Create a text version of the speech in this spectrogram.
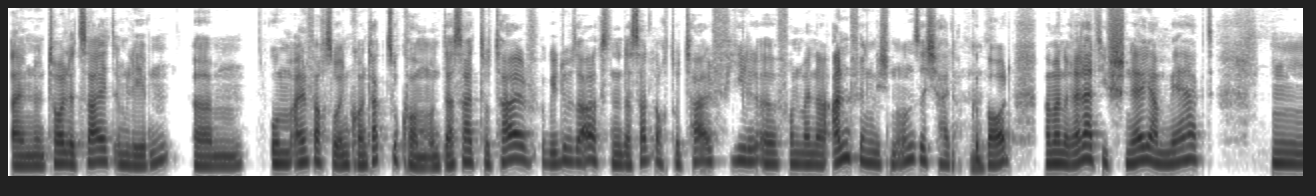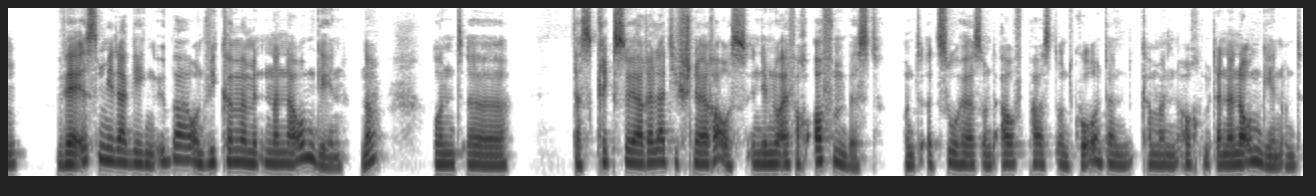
eine tolle Zeit im Leben, ähm, um einfach so in Kontakt zu kommen. Und das hat total, wie du sagst, ne, das hat auch total viel äh, von meiner anfänglichen Unsicherheit mhm. abgebaut, weil man relativ schnell ja merkt, mh, hm, wer ist mir da gegenüber und wie können wir miteinander umgehen. Ne? Und äh, das kriegst du ja relativ schnell raus, indem du einfach offen bist und äh, zuhörst und aufpasst und co. Und dann kann man auch miteinander umgehen. Und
